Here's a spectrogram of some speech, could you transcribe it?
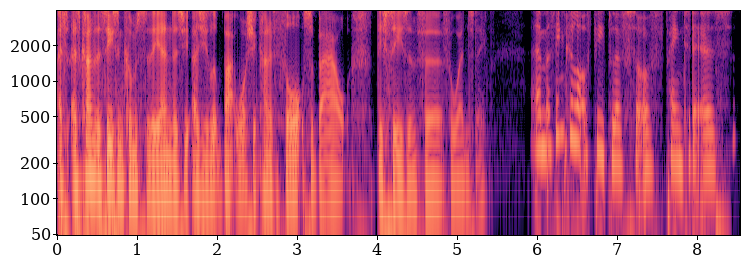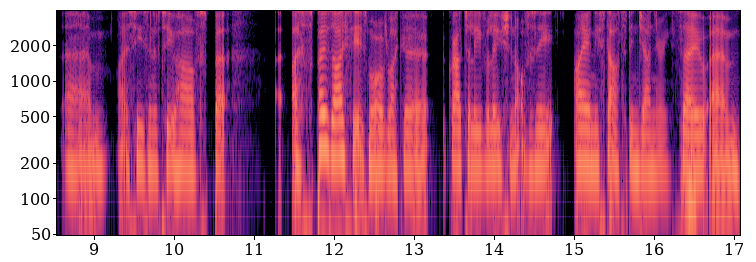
As, as kind of the season comes to the end, as you as you look back, what's your kind of thoughts about this season for for Wednesday? Um, I think a lot of people have sort of painted it as um, like a season of two halves, but I suppose I see it as more of like a gradual evolution. Obviously, I only started in January, so mm-hmm. um,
